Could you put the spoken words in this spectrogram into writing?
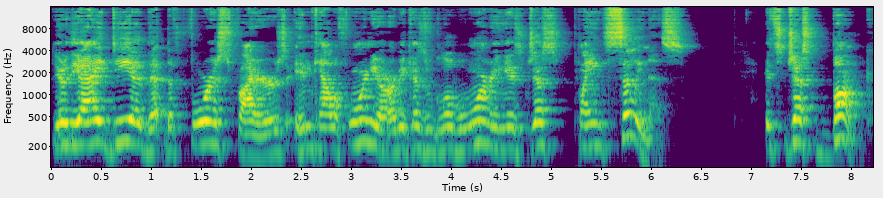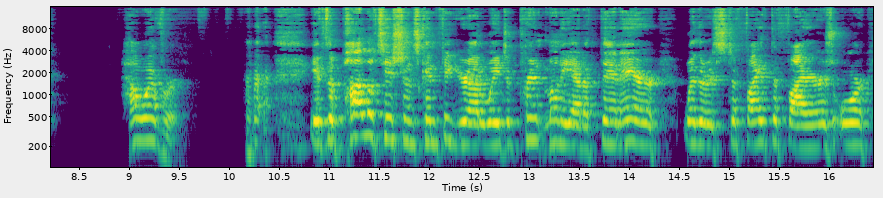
you know, the idea that the forest fires in California are because of global warming is just plain silliness. It's just bunk. However, if the politicians can figure out a way to print money out of thin air, whether it's to fight the fires or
